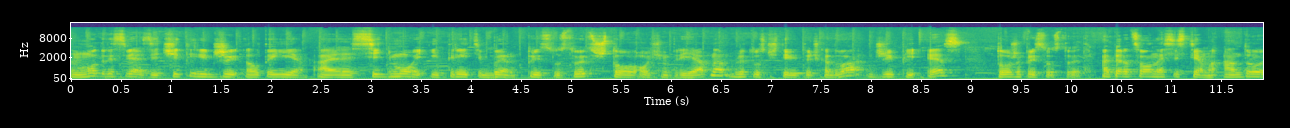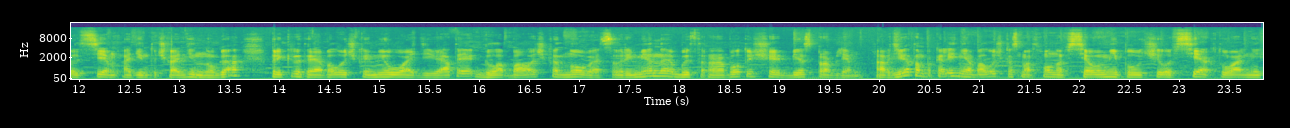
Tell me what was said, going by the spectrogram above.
модули связи 4G LTE 7 и 3 бенд присутствует, что очень приятно. Bluetooth 4.2, GPS тоже присутствует. Операционная система Android 7.1.1 Nougat, прикрытая оболочкой MIUI 9, глобалочка, новая, современная, быстро работающая, без проблем. А в девятом поколении оболочка смартфона Xiaomi получила все актуальные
